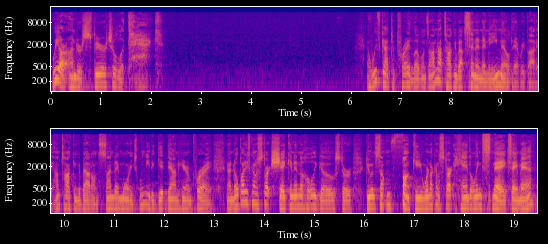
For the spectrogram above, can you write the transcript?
We are under spiritual attack. And we've got to pray, loved ones. I'm not talking about sending an email to everybody. I'm talking about on Sunday mornings, we need to get down here and pray. Now, nobody's going to start shaking in the Holy Ghost or doing something funky. We're not going to start handling snakes. Amen?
